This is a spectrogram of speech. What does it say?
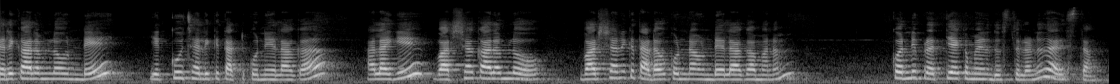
చలికాలంలో ఉండే ఎక్కువ చలికి తట్టుకునేలాగా అలాగే వర్షాకాలంలో వర్షానికి తడవకుండా ఉండేలాగా మనం కొన్ని ప్రత్యేకమైన దుస్తులను ధరిస్తాం.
